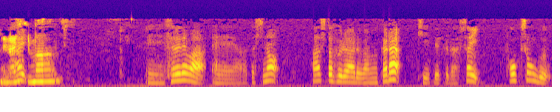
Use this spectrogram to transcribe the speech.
お願いします。えーそれでは、えー私のファーストフルアルバムから聴いてください。フォークソング。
